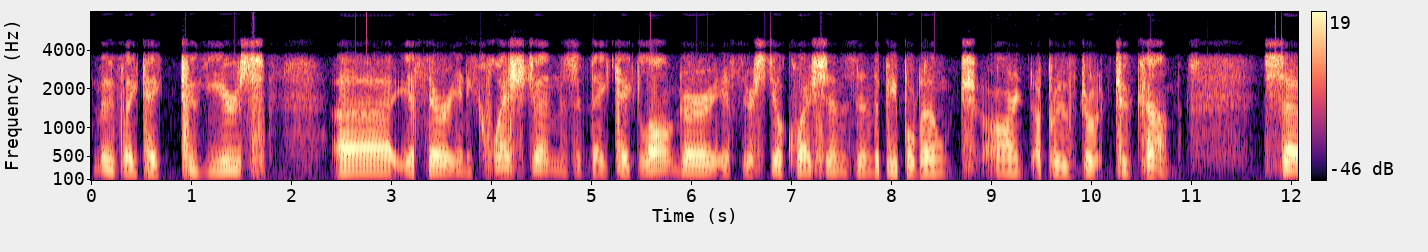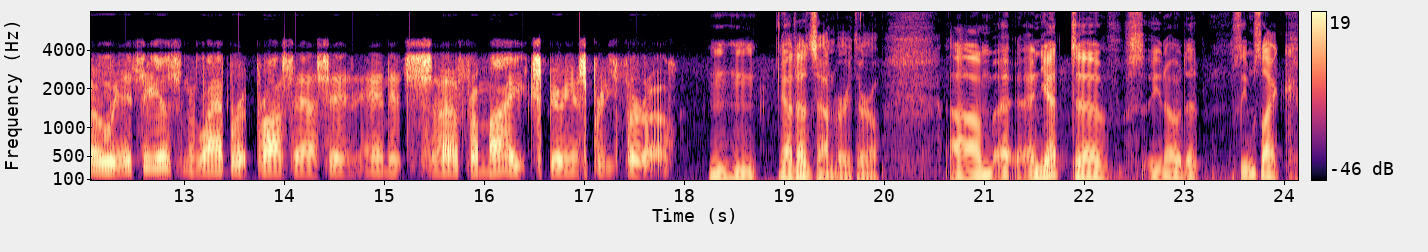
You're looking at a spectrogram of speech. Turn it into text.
smoothly, take two years. Uh, if there are any questions, they take longer. If there's still questions, then the people don't aren't approved to, to come. So it is an elaborate process, and, and it's, uh, from my experience, pretty thorough. Mm-hmm. Yeah, it does sound very thorough. Um, and yet, uh, you know, it seems like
